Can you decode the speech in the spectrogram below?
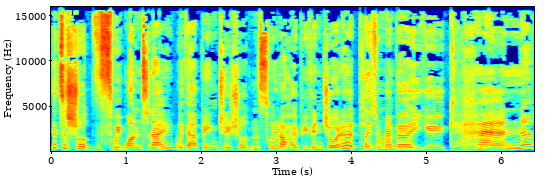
it's a short and sweet one today without being too short and sweet. I hope you've enjoyed it. Please remember you can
